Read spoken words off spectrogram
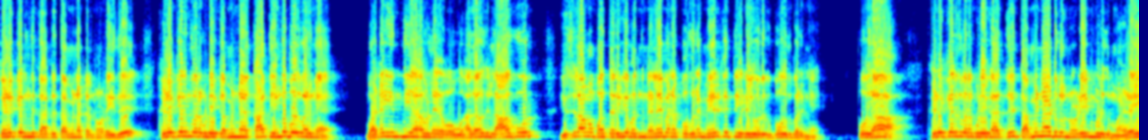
கிழக்கிருந்து காற்று தமிழ்நாட்டில் நுழையுது. கிழக்கிருந்து வரக்கூடிய கம்மினா காற்று எங்க போகுது பாருங்க. வட இந்தியாவில் அதாவது லாகூர் இஸ்லாமாபாத் அருகே வந்து நிலை பெற போகிற மேற்கத்திய இடையூறுக்கு போகுது பாருங்க. போகுதா கிழக்கிருந்து வரக்கூடிய காற்று தமிழ்நாட்டுக்குள் நுழையும் பொழுது மழை.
